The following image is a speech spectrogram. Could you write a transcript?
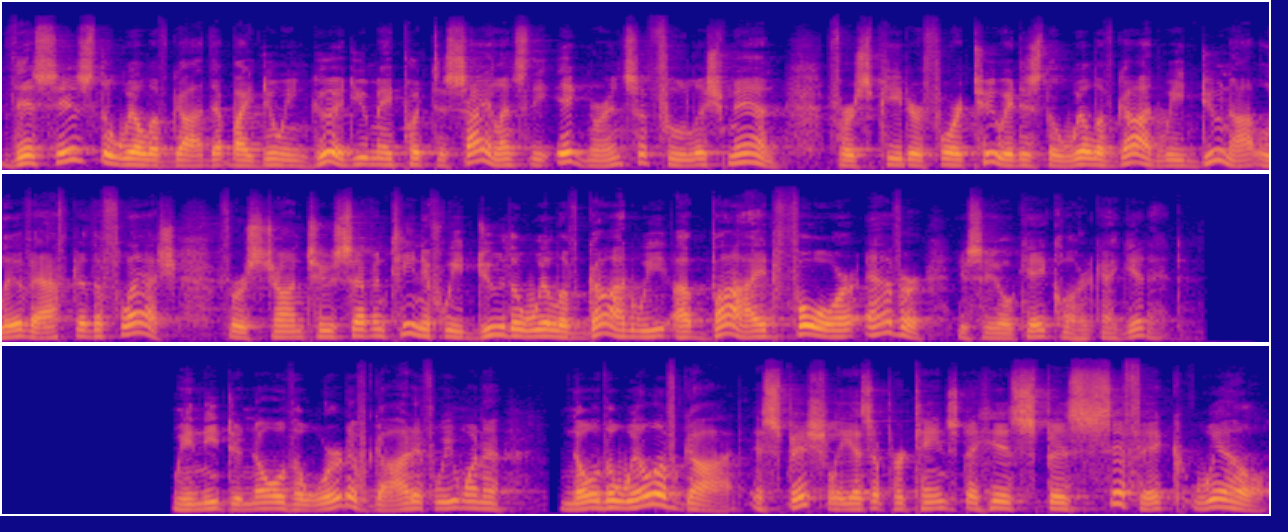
This is the will of God that by doing good you may put to silence the ignorance of foolish men. 1 Peter 4:2 It is the will of God we do not live after the flesh. 1 John 2:17 If we do the will of God we abide forever. You say okay Clark I get it. We need to know the word of God if we want to know the will of God, especially as it pertains to His specific will.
